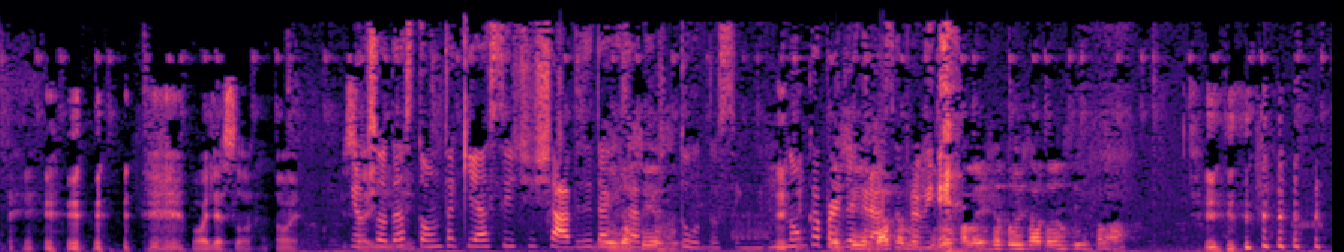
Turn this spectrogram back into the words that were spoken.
olha só, olha. Isso eu aí. sou das tontas que assiste Chaves e dá Eu risada sei de exa- tudo, assim. Nunca Eu perde a graça pra exatamente o mim. que ele vai falar e já dou risada antes dele falar.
